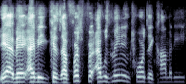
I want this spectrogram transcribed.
Yeah, man. I mean, because uh, first for, I was leaning towards a comedy,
